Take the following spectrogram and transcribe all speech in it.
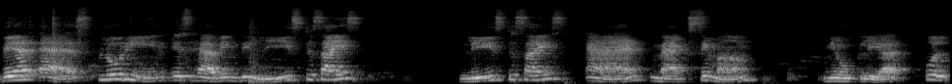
whereas fluorine is having the least size, least size and maximum nuclear pull.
